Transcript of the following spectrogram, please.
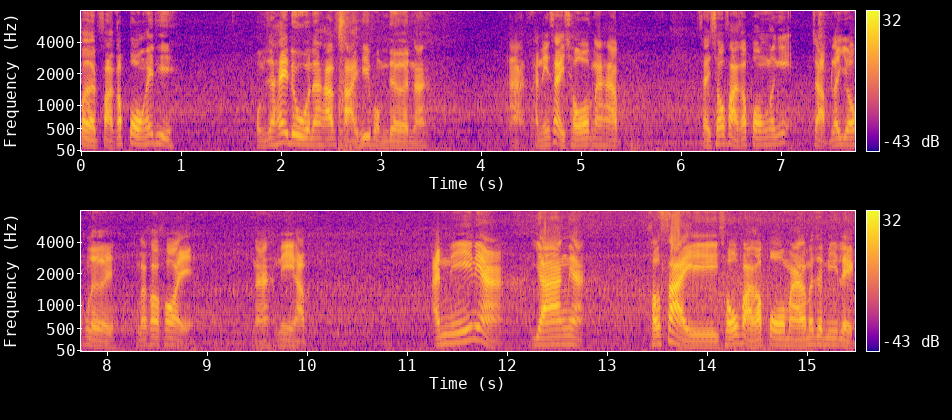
เปิดฝากระโปรงให้ที ผมจะให้ดูนะครับ สายที่ผมเดินนะอะคันนี้ใส่โชคนะครับ ใส่โชคฝากระโปรงก็งี้ จับแล้วยกเลยแล้วค่อยๆนะนี่ครับ อันนี้เนี่ยยางเนี่ยเขาใส่โชคฝากระโปรงมาแล้วมันจะมีเหล็ก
